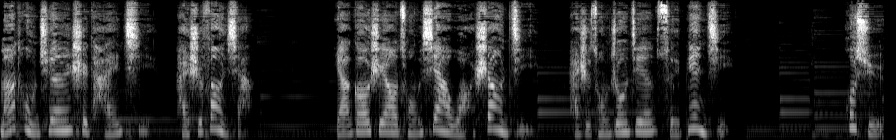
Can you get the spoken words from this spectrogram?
马桶圈是抬起还是放下？牙膏是要从下往上挤，还是从中间随便挤？或许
